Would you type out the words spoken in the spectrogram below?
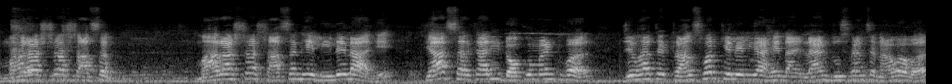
महाराष्ट्र शासन. महाराष्ट्र शासन हे लिहिलेलं आहे त्या सरकारी डॉक्युमेंटवर जेव्हा ते ट्रान्सफर केलेली आहे लँड दुसऱ्यांच्या नावावर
